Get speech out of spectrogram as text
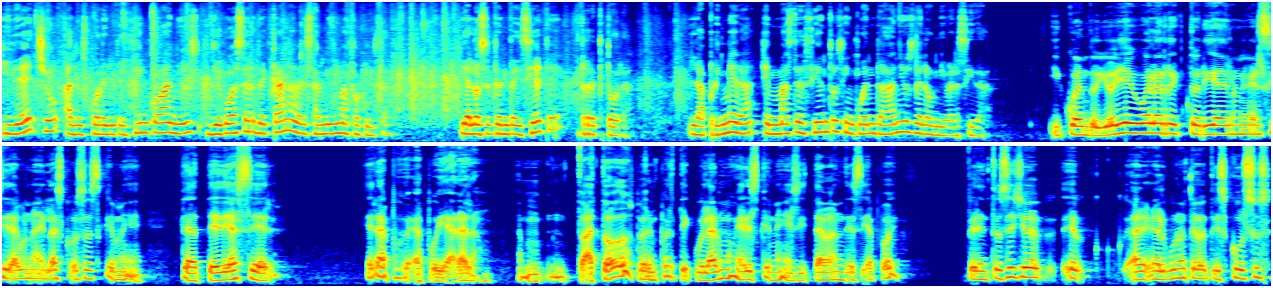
Y de hecho, a los 45 años llegó a ser decana de esa misma facultad y a los 77 rectora, la primera en más de 150 años de la universidad. Y cuando yo llego a la rectoría de la universidad, una de las cosas que me traté de hacer era apoyar a, todos, pero en particular mujeres que necesitaban de ese apoyo. Pero entonces yo, eh, en algunos de los discursos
